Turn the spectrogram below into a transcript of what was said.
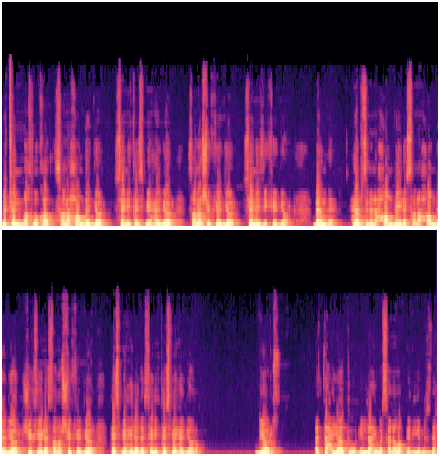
Bütün mahlukat sana hamd ediyor, seni tesbih ediyor, sana şükrediyor, seni zikrediyor. Ben de hepsinin hamdiyle sana hamd ediyor, şükrüyle sana şükrediyor, tesbihiyle de seni tesbih ediyorum. Diyoruz. Ettehiyyatu lillahi ve selavat dediğimizde.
